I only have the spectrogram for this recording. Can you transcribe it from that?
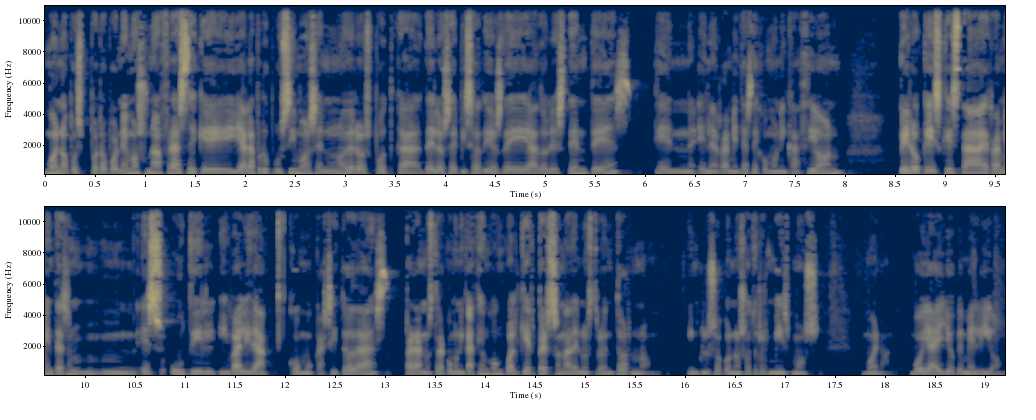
Bueno, pues proponemos una frase que ya la propusimos en uno de los podcasts, de los episodios de adolescentes, en, herramientas de comunicación, pero que es que esta herramienta es, mm, es, útil y válida, como casi todas, para nuestra comunicación con cualquier persona de nuestro entorno, incluso con nosotros mismos. Bueno, voy a ello que me lío.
